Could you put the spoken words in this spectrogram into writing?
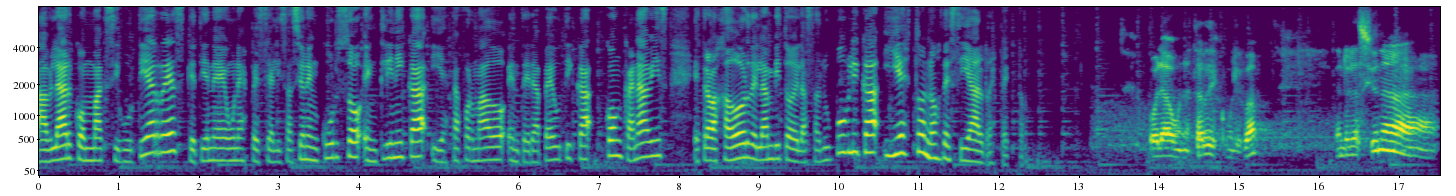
a hablar con Maxi Gutiérrez, que tiene una especialización en curso en clínica y está formado en terapéutica con cannabis, es trabajador del ámbito de la salud pública y esto nos decía al respecto. Hola, buenas tardes, ¿cómo les va? En relación a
